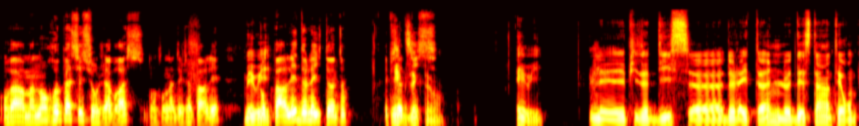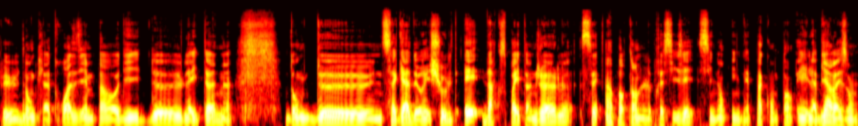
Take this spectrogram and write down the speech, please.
On va maintenant repasser sur Javras, dont on a déjà parlé, Mais oui, pour parler de Layton. Épisode exactement. Eh oui. L'épisode 10 euh, de Layton, le destin interrompu, donc la troisième parodie de Layton, donc de une saga de Richult et Dark Sprite Angel. C'est important de le préciser, sinon il n'est pas content et il a bien raison.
